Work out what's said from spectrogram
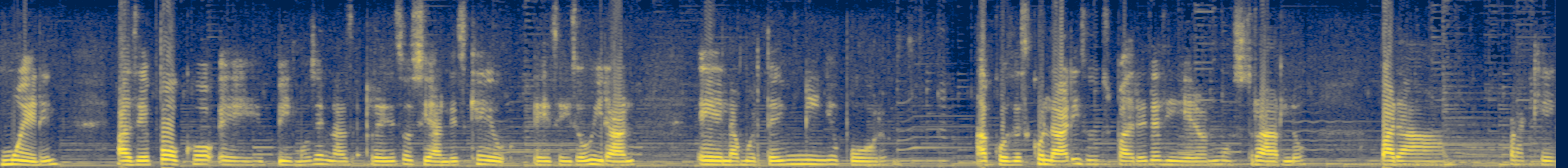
mueren. Hace poco eh, vimos en las redes sociales que eh, se hizo viral la muerte de un niño por acoso escolar y sus padres decidieron mostrarlo para, para que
